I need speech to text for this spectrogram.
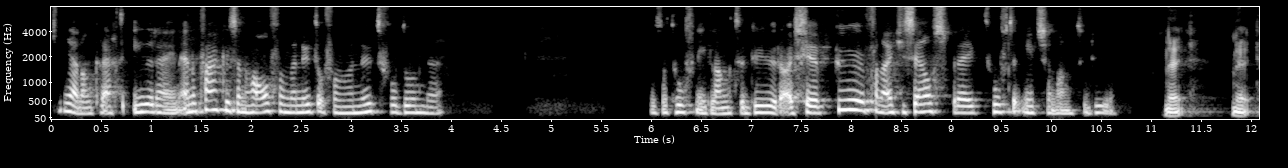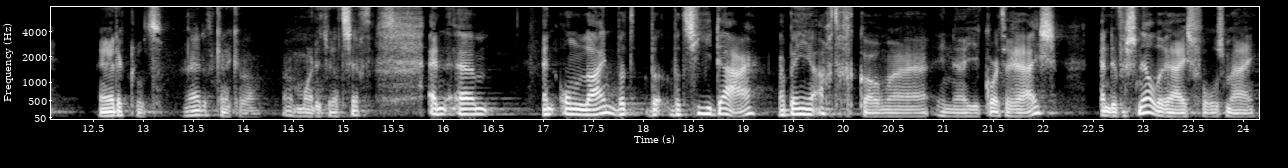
Ja, dan krijgt iedereen. En vaak is een halve minuut of een minuut voldoende. Dus dat hoeft niet lang te duren. Als je puur vanuit jezelf spreekt, hoeft het niet zo lang te duren. Nee, nee. Nee, dat klopt. Ja, dat ken ik wel. Oh, mooi dat je dat zegt. En, um, en online, wat, wat, wat, zie je daar? Waar ben je achter gekomen in uh, je korte reis? En de versnelde reis volgens mij?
